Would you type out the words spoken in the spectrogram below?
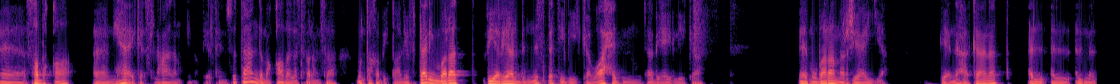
آه، سبق آه، نهائي كأس العالم في 2006 عندما قابلت فرنسا منتخب إيطاليا. بالتالي مباراة فيا ريال بالنسبة لي كواحد من متابعي الليكا آه، مباراة مرجعية لأنها كانت ال ال ال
